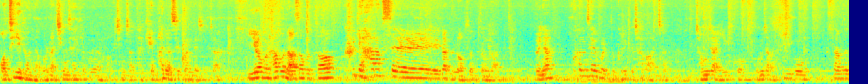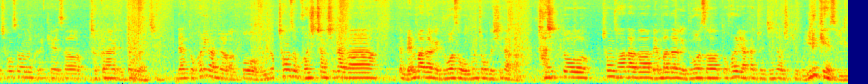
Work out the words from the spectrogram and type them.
어떻게 배웠나 몰라. 지금 생각해보면 막 진짜 다 개판이었을 건데 진짜. 이업을 하고 나서부터 크게 하락세가 별로 없었던 것 같아. 왜냐? 컨셉을 또 그렇게 잡아왔잖아. 정장 입고 고무장 끼고 그 다음에 청소는 그렇게 해서 접근하게 됐던 거였지. 난또 허리가 안 좋아갖고 운동 청소 거시창 치다가 맨바닥에 누워서 5분 정도 쉬다가 다시 또 청소하다가 맨바닥에 누워서 또 허리 약간 좀 진정시키고 이렇게 해서 이렇게.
